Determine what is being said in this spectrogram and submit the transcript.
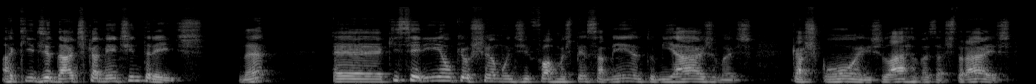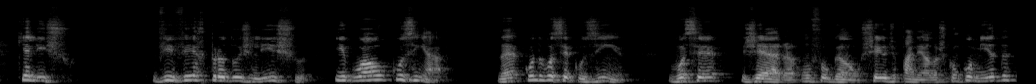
aqui didaticamente em três, né? É, que seriam o que eu chamo de formas pensamento, miasmas, cascões, larvas astrais, que é lixo. Viver produz lixo igual cozinhar. Né? Quando você cozinha, você gera um fogão cheio de panelas com comida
